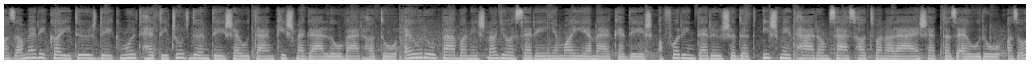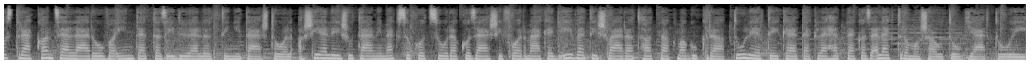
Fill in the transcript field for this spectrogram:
Az amerikai tőzsdék múlt heti csúcsdöntése után kis megálló várható, Európában is nagyon szerény a mai emelkedés, a forint erősödött, ismét 360 alá esett az euró, az osztrák kancelláróva intett az idő előtti nyitástól, a sielés utáni megszokott szórakozási formák egy évet is várathatnak magukra, túlértékeltek lehetnek az elektromos autók gyártói.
